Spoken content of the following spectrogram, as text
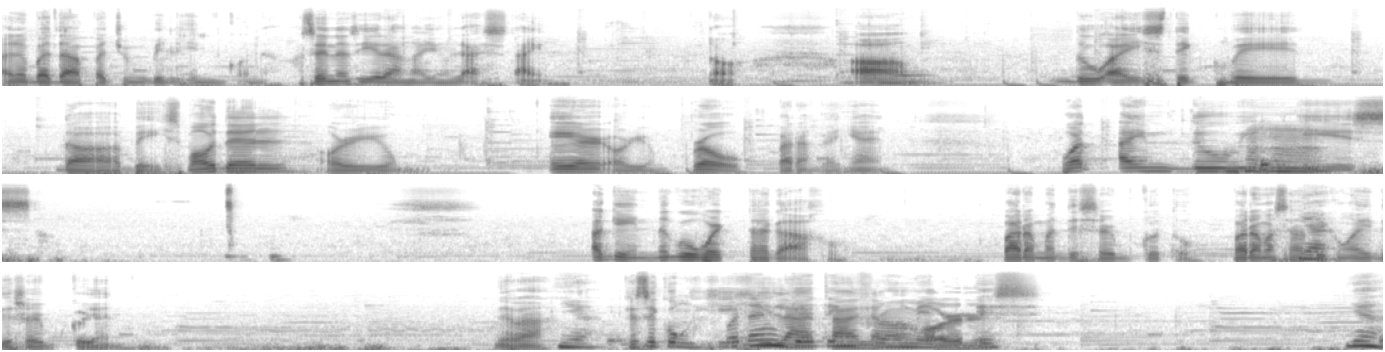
Ano ba dapat yung bilhin ko na? Kasi nasira nga yung last time. No? Um, do I stick with the base model or yung Air or yung Pro? Parang ganyan. What I'm doing Mm-mm. is again, nag-work talaga ako para ma-deserve ko to. Para masabi Yeah. kong I deserve ko yan. Di ba? Yeah. Kasi kung What I'm hihilata getting from it or... is... Yeah,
